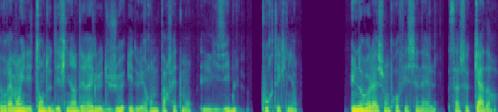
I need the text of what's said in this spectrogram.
vraiment il est temps de définir des règles du jeu et de les rendre parfaitement lisibles pour tes clients. Une relation professionnelle, ça se cadre.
